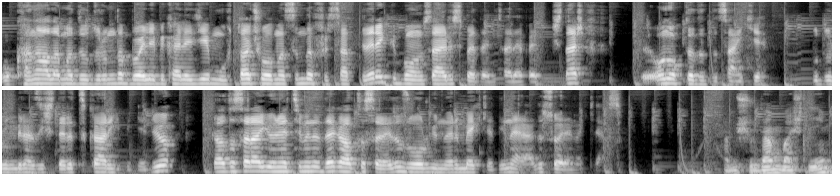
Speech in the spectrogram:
o kanı alamadığı durumda böyle bir kaleciye muhtaç olmasını da fırsat bilerek bir bonservis bedeli talep etmişler. O noktada da sanki bu durum biraz işleri tıkar gibi geliyor. Galatasaray yönetimini de Galatasaray'da zor günlerin beklediğini herhalde söylemek lazım. Abi şuradan başlayayım.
